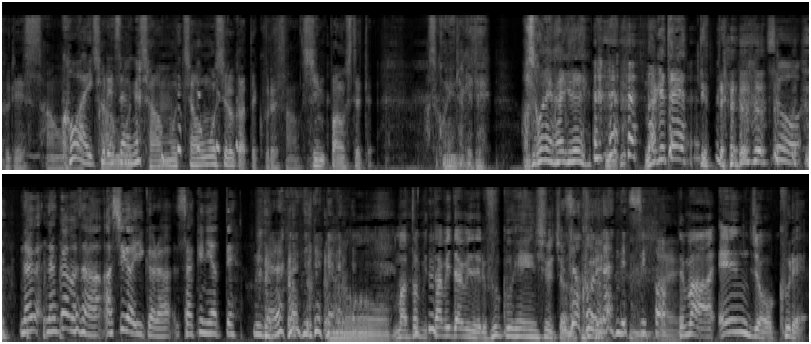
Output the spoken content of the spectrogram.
クレさんは怖いクレさんがむちゃむちゃ面白かった、クレさん。審判をしてて。あそこに投げて、あそこに投げて、投げてって言って。そう。な、中山さん、足がいいから先にやって、みたいな感じで。あのーまあ、たびたびたび出る副編集長のクレそうなん。ですよ。はいで、まあ、炎上クレ、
